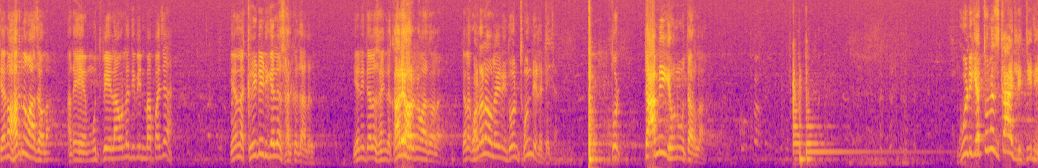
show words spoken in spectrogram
त्यानं हरणं वाजवला. आता हे मुतपे लावलं दिबीन बापाच्या. यांना क्रेडिट गेल्यासारखं झालं. यांनी त्याला सांगितलं का रे हरणं वाजवला त्याला घोडा लावला यांनी दोन ठेवून दिले त्याच्यात. तो टामी घेऊन उतरला. गुडघ्यातूनच काढली तिने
